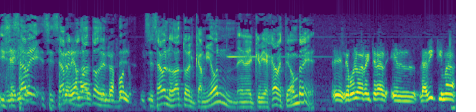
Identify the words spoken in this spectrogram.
y se sabe se saben los datos del se saben los datos del camión en el que viajaba este hombre eh, le vuelvo a reiterar el, la víctima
